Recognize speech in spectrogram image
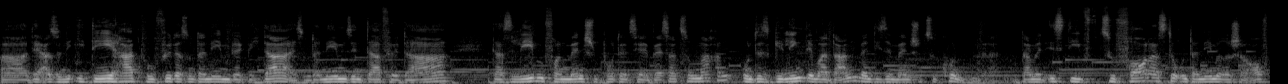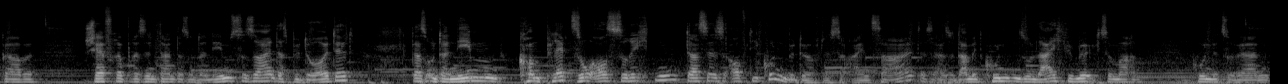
Äh, der also eine Idee hat, wofür das Unternehmen wirklich da ist. Unternehmen sind dafür da, das Leben von Menschen potenziell besser zu machen. Und es gelingt immer dann, wenn diese Menschen zu Kunden werden. Damit ist die zuvorderste unternehmerische Aufgabe, Chefrepräsentant des Unternehmens zu sein. Das bedeutet, das Unternehmen komplett so auszurichten, dass es auf die Kundenbedürfnisse einzahlt. Also damit Kunden so leicht wie möglich zu machen, Kunde zu werden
